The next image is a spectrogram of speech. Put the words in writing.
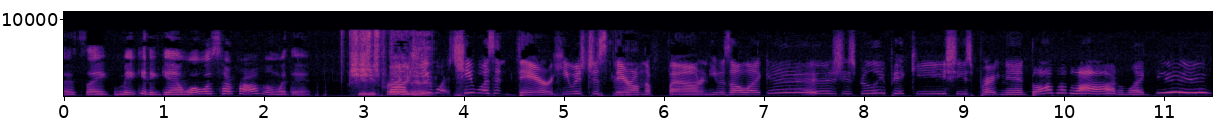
It's like make it again. What was her problem with it? She's Well, pregnant. he wa- she wasn't there. He was just there on the phone, and he was all like, eh, "She's really picky. She's pregnant." Blah blah blah. And I'm like, eh.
